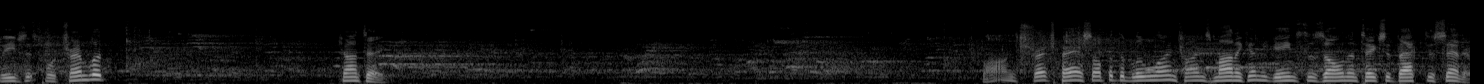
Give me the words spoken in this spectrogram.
Leaves it for Tremblett. Chante. Long stretch pass up at the blue line, finds Monaghan, he gains the zone and takes it back to center.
